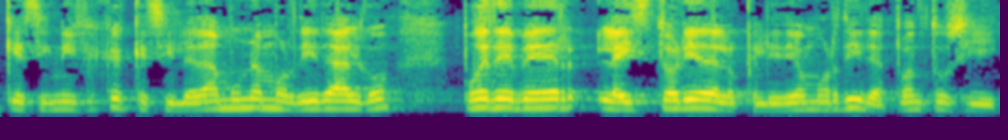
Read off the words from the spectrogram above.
que significa que si le damos una mordida a algo, puede ver la historia de lo que le dio mordida. Pon tú, si,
